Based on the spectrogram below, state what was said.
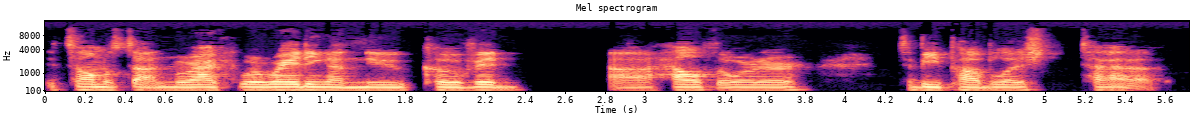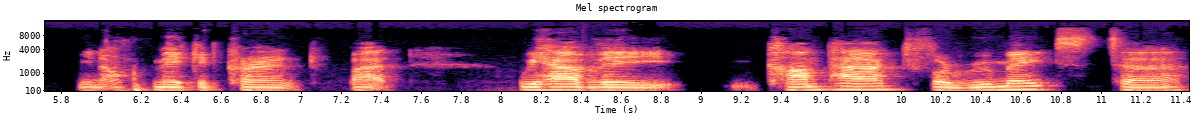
it's almost done. We're actually, we're waiting on new COVID uh, health order to be published to you know make it current. But we have a compact for roommates to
